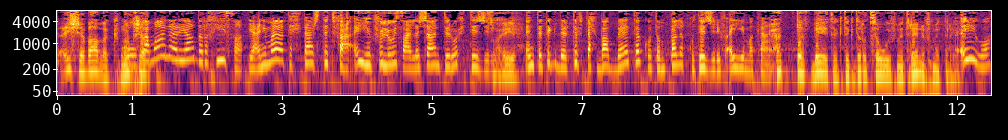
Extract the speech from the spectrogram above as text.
عيش شبابك مو بشرط. وكمان رياضة رخيصة. يعني ما تحتاج تدفع أي فلوس علشان تروح تجري. صحيح. أنت تقدر تفتح باب بيتك وتنطلق وتجري في أي مكان. حتى في بيتك تقدر تسوي في مترين في مترين. أيوة.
